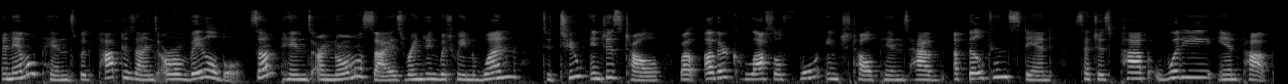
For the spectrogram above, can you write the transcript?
enamel pins with pop designs are available. Some pins are normal size ranging between 1 to 2 inches tall, while other colossal 4 inch tall pins have a built-in stand such as Pop Woody and Pop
